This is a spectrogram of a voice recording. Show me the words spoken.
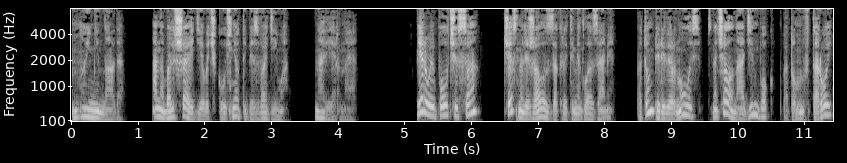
Ну и не надо. Она большая девочка, уснет и без Вадима. Наверное. Первые полчаса честно лежала с закрытыми глазами. Потом перевернулась, сначала на один бок, потом на второй,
